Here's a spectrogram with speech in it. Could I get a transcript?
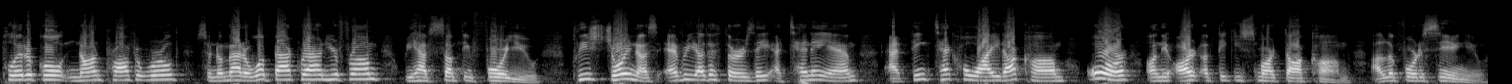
political, nonprofit world. So, no matter what background you're from, we have something for you. Please join us every other Thursday at 10 a.m. at thinktechhawaii.com or on theartofthinkingsmart.com. I look forward to seeing you.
